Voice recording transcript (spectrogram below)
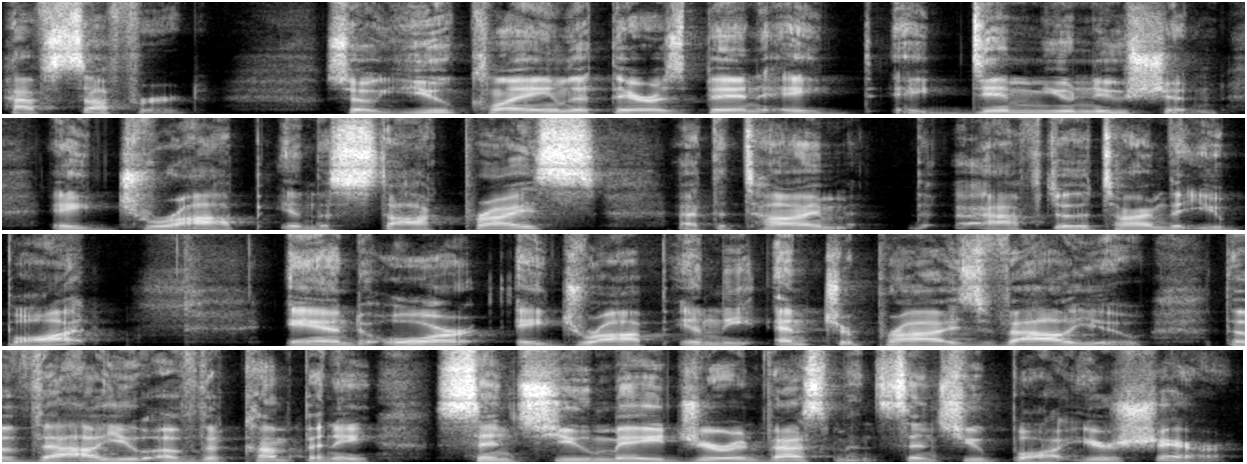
have suffered. So you claim that there has been a, a diminution, a drop in the stock price at the time after the time that you bought and or a drop in the enterprise value, the value of the company since you made your investment, since you bought your share.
